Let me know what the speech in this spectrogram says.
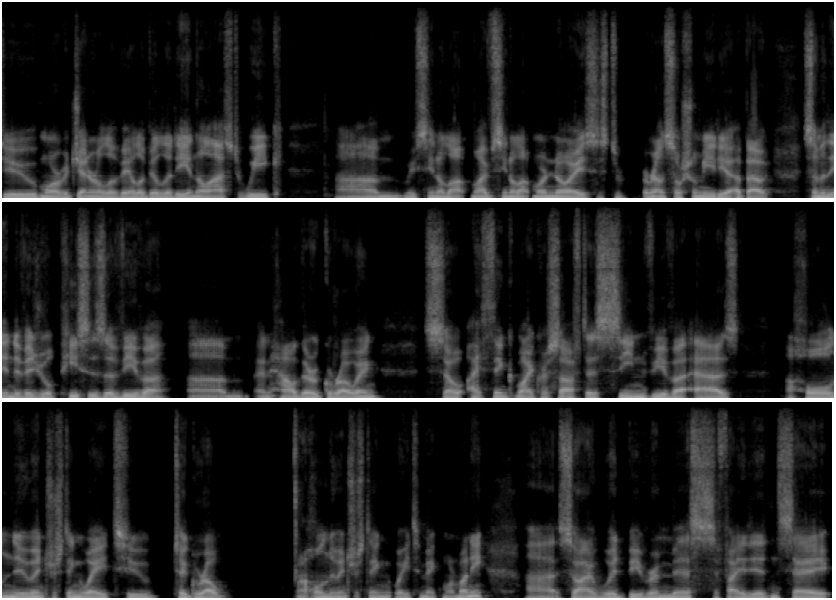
to more of a general availability in the last week. Um, we've seen a lot. I've seen a lot more noise just around social media about some of the individual pieces of Viva um, and how they're growing. So I think Microsoft has seen Viva as a whole new interesting way to to grow, a whole new interesting way to make more money. Uh, so I would be remiss if I didn't say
